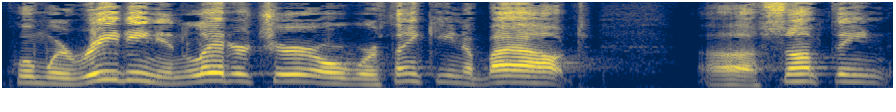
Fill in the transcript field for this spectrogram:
when we're reading in literature or we're thinking about uh, something,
